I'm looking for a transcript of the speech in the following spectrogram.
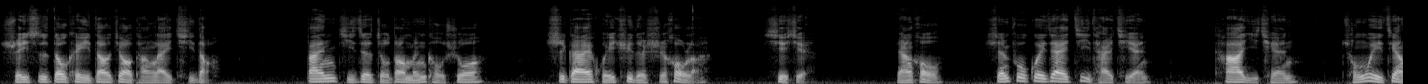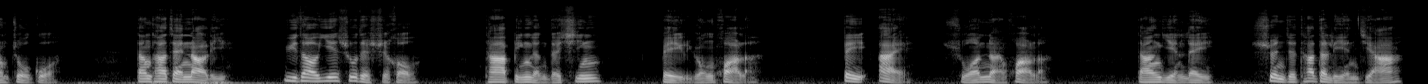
随时都可以到教堂来祈祷。班急着走到门口说：“是该回去的时候了，谢谢。”然后神父跪在祭台前，他以前从未这样做过。当他在那里遇到耶稣的时候，他冰冷的心被融化了。被爱所暖化了。当眼泪顺着他的脸颊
